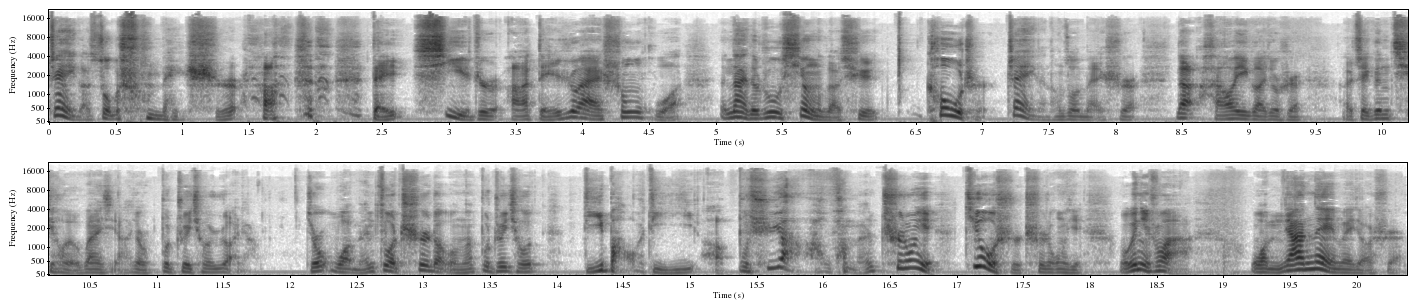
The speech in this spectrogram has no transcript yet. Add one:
这个做不出美食啊。得细致啊，得热爱生活，耐得住性子去抠吃，这个能做美食。那还有一个就是，呃，这跟气候有关系啊，就是不追求热量。就是我们做吃的，我们不追求低保第一啊，不需要啊，我们吃东西就是吃东西。我跟你说啊，我们家那位就是，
